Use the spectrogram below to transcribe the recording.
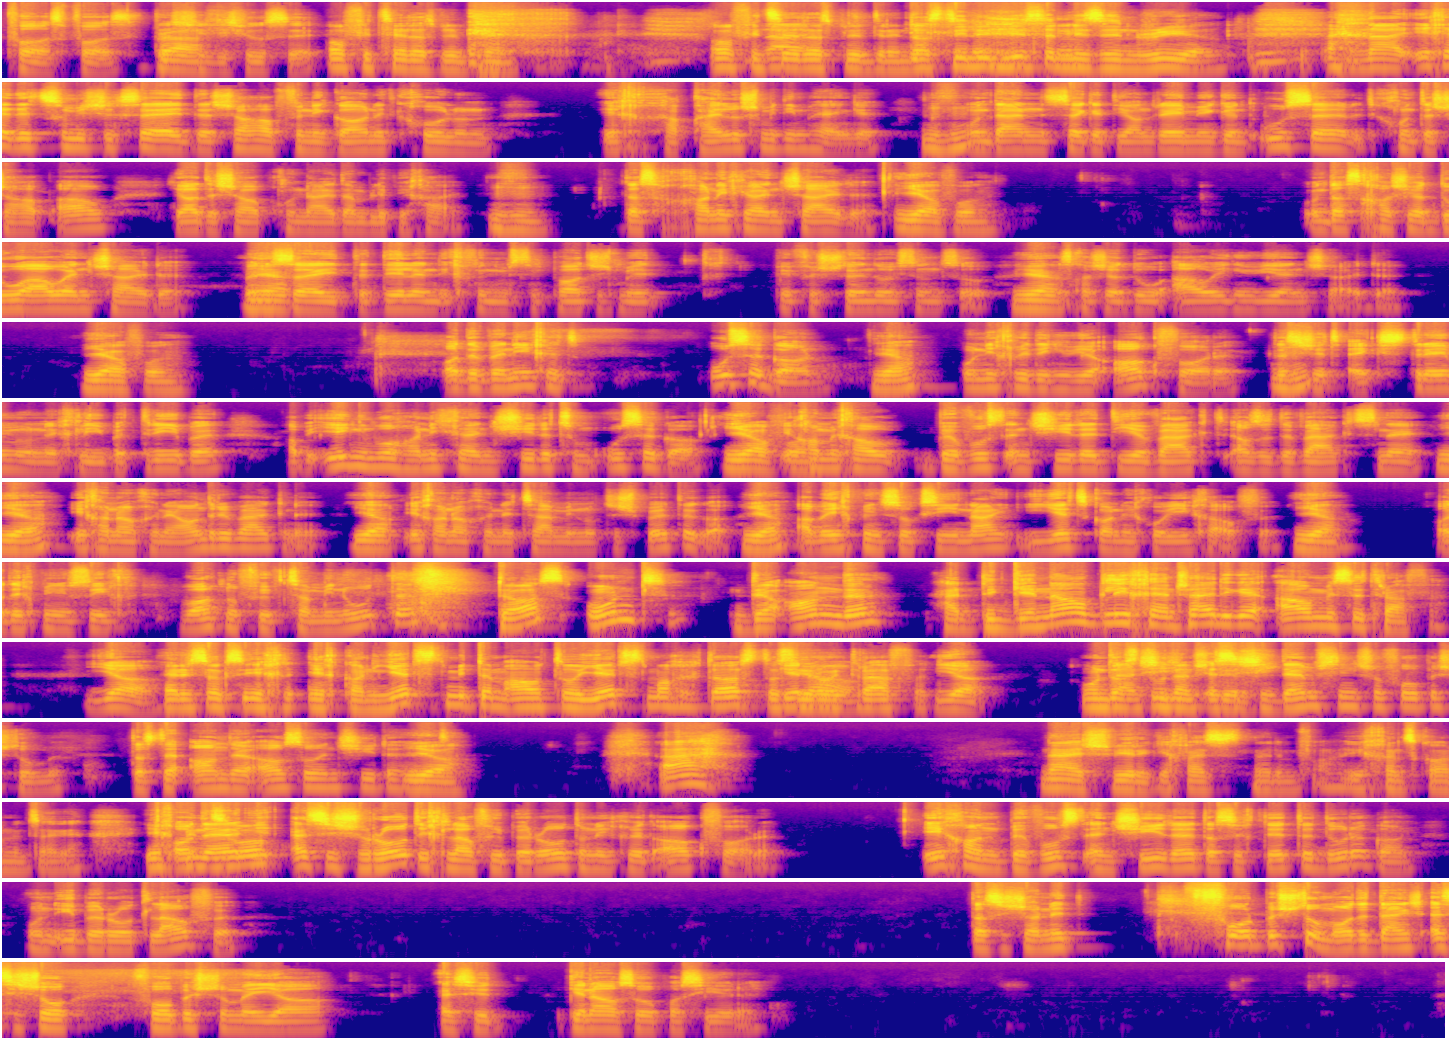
Pause, pause. Das schneide ich raus. Offiziell, das bleibt drin. Offiziell, Nein. das bleibt drin. Dass die Leute wissen, wir sind real. Nein, ich hätte jetzt zum Beispiel gesagt, der Schahab finde ich gar nicht cool und ich habe keine Lust mit ihm hängen. Mhm. Und dann sagen die anderen, wir gehen raus, kommt der Schahab auch. Ja, der Schahab kommt, nein, dann bleibe ich heim. Mhm. Das kann ich ja entscheiden. Ja, voll. Und das kannst ja du auch entscheiden. Wenn Ja. du sagst, der Dylan, ich finde ihn sympathisch, wir, wir verstehen uns und so. Ja, Das kannst ja du auch irgendwie entscheiden. ja, voll. Oder wenn ich jetzt rausgehe Ja, und ich werde irgendwie angefahren, das Mhm. ist jetzt extrem und ein bisschen übertrieben, aber irgendwo habe ich ja entschieden zum rausgehen. ja, Ich habe voll. mich auch bewusst entschieden, die Weg, also den Weg zu nehmen. Ja, Ich kann auch einen anderen Weg nehmen. ja, Ich kann auch 10 Minuten später gehen. ja, Aber ich bin so gewesen, nein, jetzt kann ich einkaufen. ja. Oder ich bin so, ich warte noch 15 Minuten. Das und der andere hat die genau gleiche Entscheidungen auch müssen treffen. Ja, Er ist so ich, ich kann jetzt mit dem Auto, jetzt mache ich das, dass Genau. ihr euch trefft. ja. Und dass Dann du dann es ist in stirbst. dem Sinn schon vorbestimmt, dass der andere auch so entschieden hat. Ja. Ah. Nein, ist schwierig. Ich weiß es nicht im Fall. Ich kann es gar nicht sagen. Ich bin Oder so. es ist rot, ich laufe über rot und ich werde angefahren. Ich habe bewusst entschieden, dass ich dort durchgehe und über rot laufe. Das ist ja nicht vorbestimmt. Oder denkst es ist schon vorbestimmt, ja, es wird genau so passieren.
